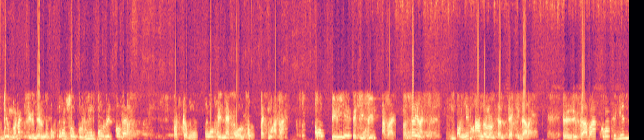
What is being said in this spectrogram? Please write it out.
démb nag firndeel na ko kon Sonko lu mu góobee ko gar parce que moo fi nekkoon ko rek mu attaque comme pilier rek mu génn attaque tey nag moom ñi mu àndaloon tan tekki dara résultat ba commencé génn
